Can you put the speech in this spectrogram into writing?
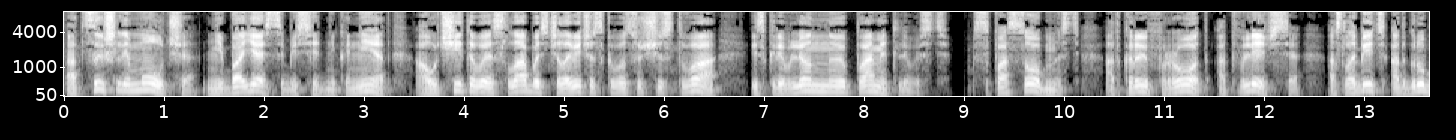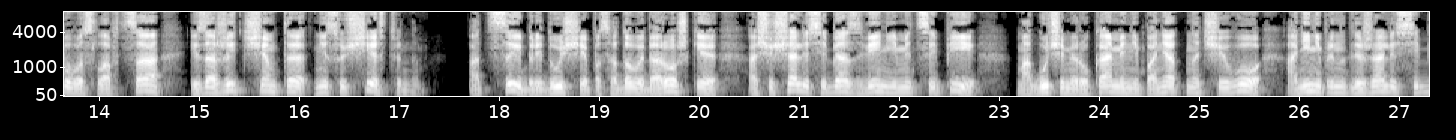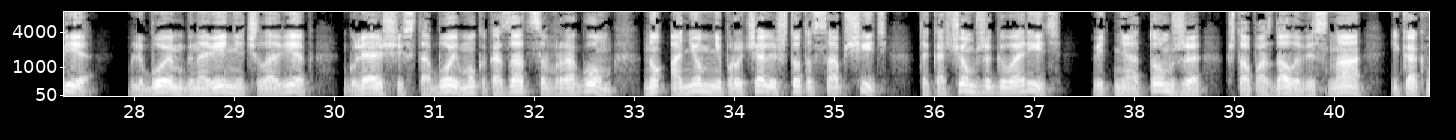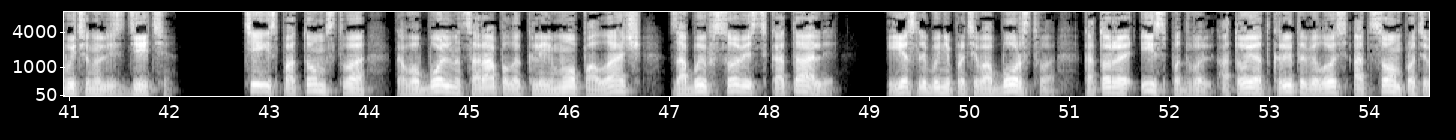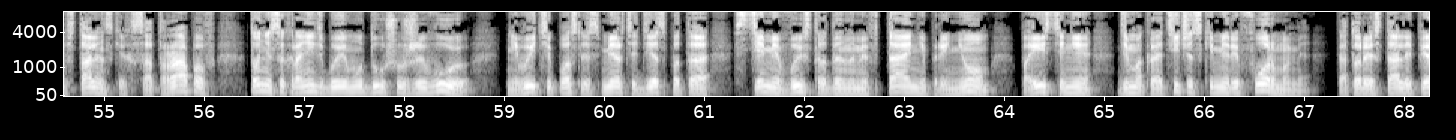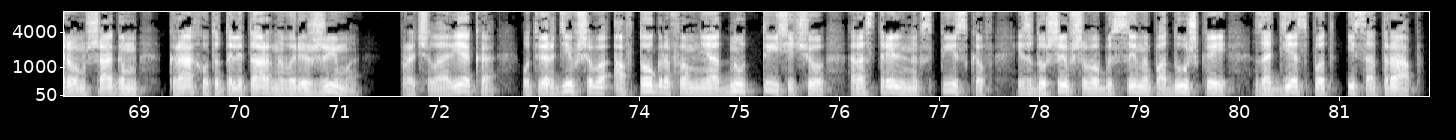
Отцы шли молча, не боясь собеседника, нет, а учитывая слабость человеческого существа, искривленную памятливость способность, открыв рот, отвлечься, ослабить от грубого словца и зажить чем-то несущественным. Отцы, бредущие по садовой дорожке, ощущали себя звеньями цепи, могучими руками непонятно чего, они не принадлежали себе. В любое мгновение человек, гуляющий с тобой, мог оказаться врагом, но о нем не поручали что-то сообщить, так о чем же говорить? Ведь не о том же, что опоздала весна и как вытянулись дети. Те из потомства, кого больно царапало клеймо палач, забыв совесть, катали. Если бы не противоборство, которое исподволь, а то и открыто велось отцом против сталинских сатрапов, то не сохранить бы ему душу живую, не выйти после смерти деспота с теми выстраданными в тайне при нем, поистине демократическими реформами, которые стали первым шагом к краху тоталитарного режима, про человека, утвердившего автографом не одну тысячу расстрелянных списков и задушившего бы сына подушкой за деспот и сатрап.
